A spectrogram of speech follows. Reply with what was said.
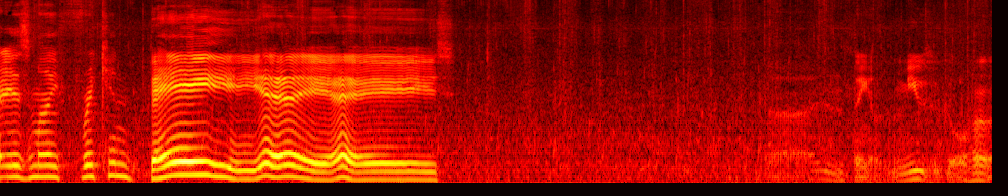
is my freaking base? Uh, I didn't think it was musical, huh?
